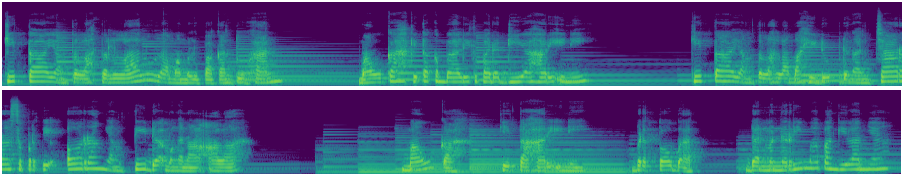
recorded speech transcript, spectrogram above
kita yang telah terlalu lama melupakan Tuhan, maukah kita kembali kepada Dia hari ini? Kita yang telah lama hidup dengan cara seperti orang yang tidak mengenal Allah, maukah kita hari ini bertobat dan menerima panggilannya?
